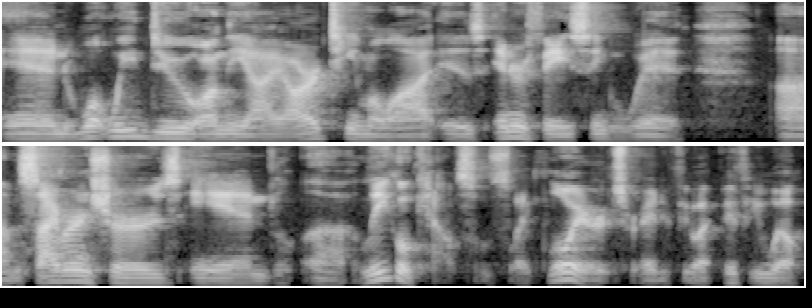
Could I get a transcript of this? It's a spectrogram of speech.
And what we do on the IR team a lot is interfacing with um, cyber insurers and uh, legal counsels, like lawyers, right, if you if you will.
